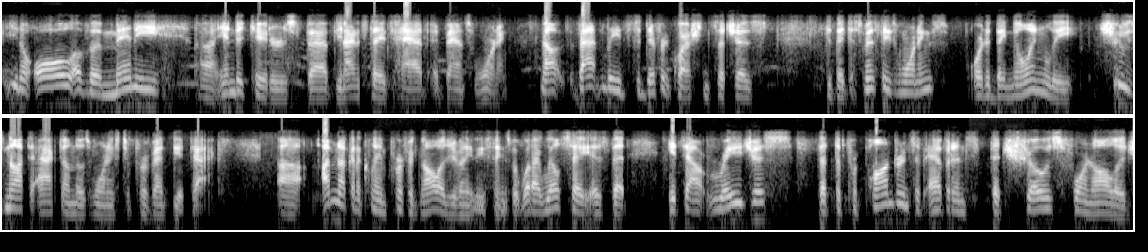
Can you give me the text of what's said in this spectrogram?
you know all of the many uh, indicators that the United States had advance warning. Now that leads to different questions, such as did they dismiss these warnings, or did they knowingly choose not to act on those warnings to prevent the attack? Uh, I'm not going to claim perfect knowledge of any of these things, but what I will say is that it's outrageous that the preponderance of evidence that shows foreknowledge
